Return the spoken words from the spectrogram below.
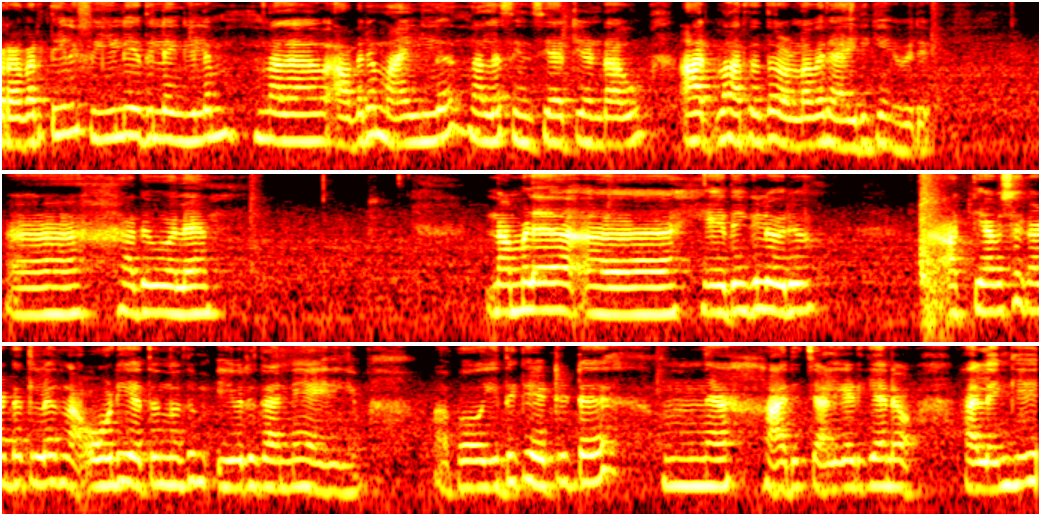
പ്രവൃത്തിയിൽ ഫീൽ ചെയ്തില്ലെങ്കിലും നല്ല അവരെ മൈൻഡിൽ നല്ല സിൻസിയാരിറ്റി ഉണ്ടാവും. ആത്മാർത്ഥത ഉള്ളവരായിരിക്കും ഇവർ അതുപോലെ നമ്മൾ ഏതെങ്കിലും ഒരു അത്യാവശ്യ ഘട്ടത്തിൽ ഓടിയെത്തുന്നതും ഇവർ തന്നെയായിരിക്കും. അപ്പോൾ ഇത് കേട്ടിട്ട് ആര് ചളിയടിക്കാനോ അല്ലെങ്കിൽ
